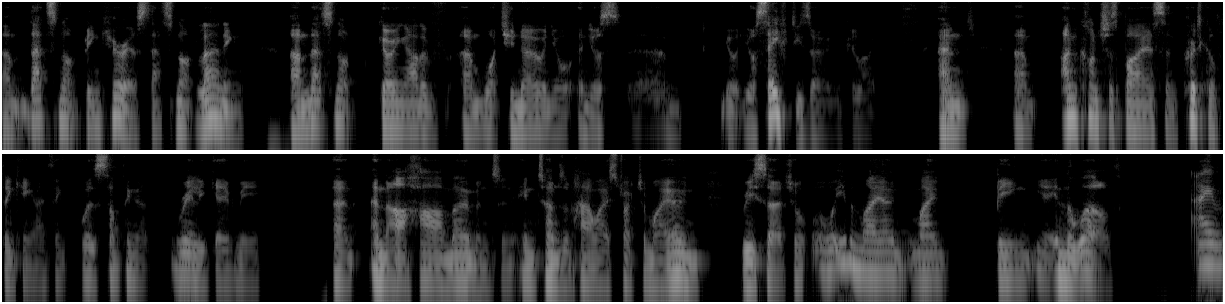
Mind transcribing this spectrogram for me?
Um, that's not being curious. That's not learning. Um, that's not going out of um, what you know and your and your, um, your your safety zone, if you like. And um, unconscious bias and critical thinking, I think, was something that really gave me an, an aha moment in, in terms of how I structure my own research or, or even my own my being in the world. I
